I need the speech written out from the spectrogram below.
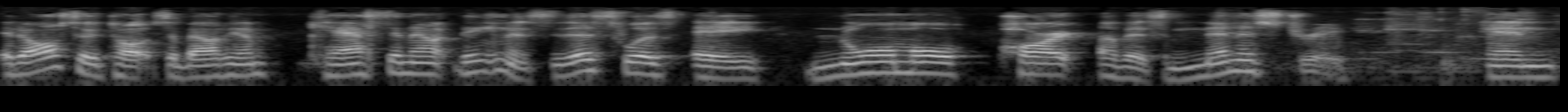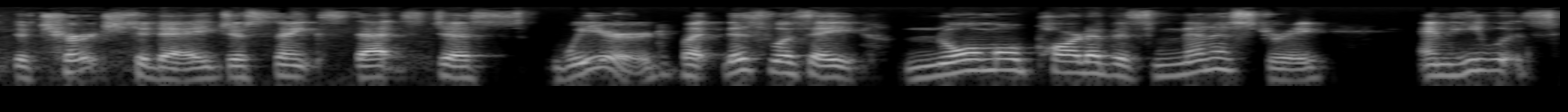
it also talks about him casting out demons. This was a normal part of his ministry. And the church today just thinks that's just weird, but this was a normal part of his ministry. And he was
